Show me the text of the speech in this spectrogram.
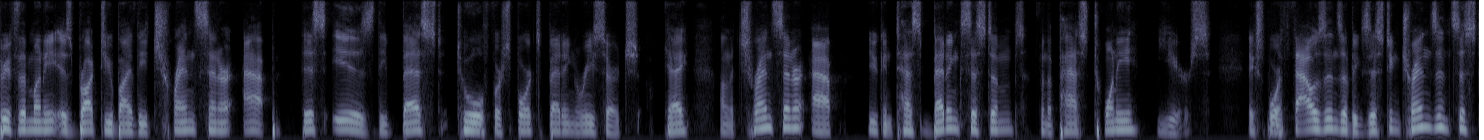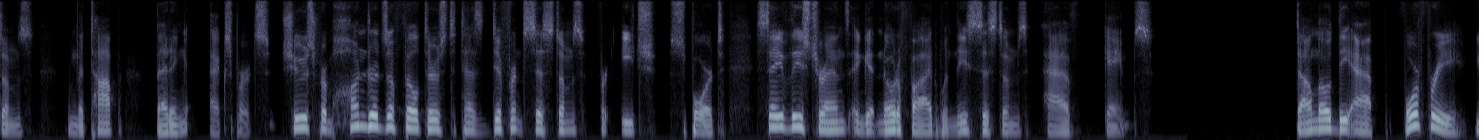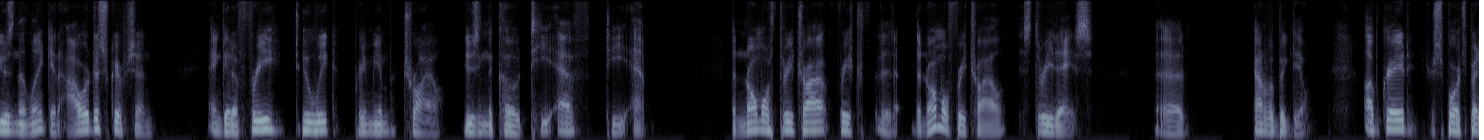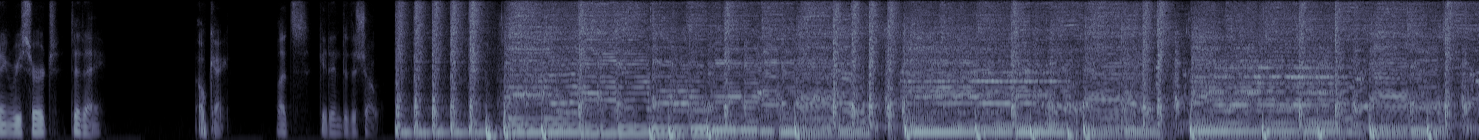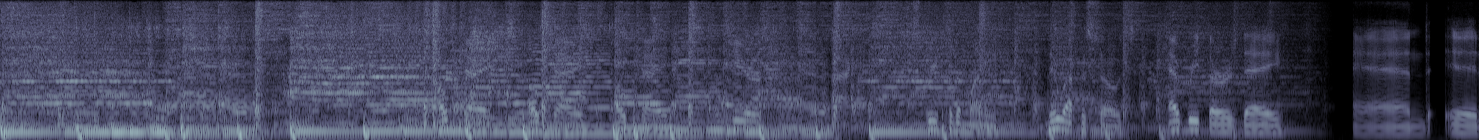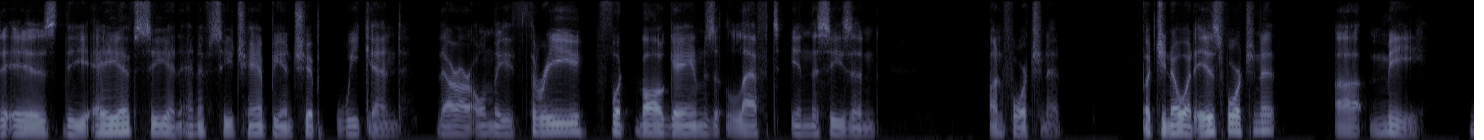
Three for the Money is brought to you by the Trend Center app. This is the best tool for sports betting research. Okay. On the Trend Center app, you can test betting systems from the past 20 years, explore thousands of existing trends and systems from the top betting experts. Choose from hundreds of filters to test different systems for each sport. Save these trends and get notified when these systems have games. Download the app for free using the link in our description and get a free two week premium trial using the code TFTM. The normal three trial free the normal free trial is three days. Uh, kind of a big deal. Upgrade your sports betting research today. Okay, let's get into the show. For the money. New episodes every Thursday, and it is the AFC and NFC Championship weekend. There are only three football games left in the season. Unfortunate. But you know what is fortunate? Uh, me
